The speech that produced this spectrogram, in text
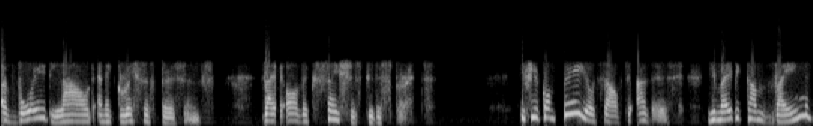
Avoid loud and aggressive persons. They are vexatious to the spirit. If you compare yourself to others, you may become vain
